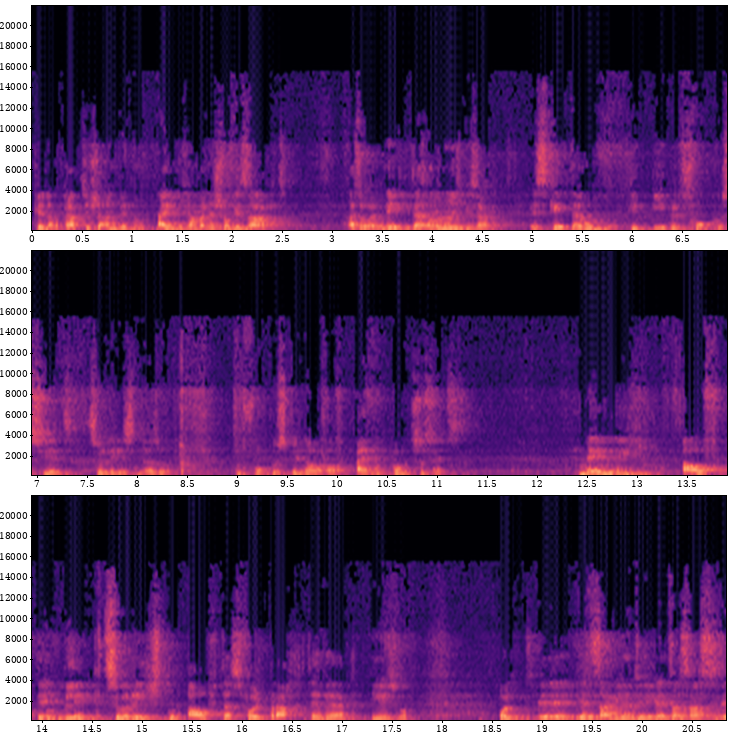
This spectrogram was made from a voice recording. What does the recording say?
genau, praktische Anwendung. Eigentlich haben wir das schon gesagt. Also, nee, das haben wir noch nicht gesagt. Es geht darum, die Bibel fokussiert zu lesen. Also den Fokus genau auf einen Punkt zu setzen. Nämlich auf den Blick zu richten auf das vollbrachte Werk Jesu. Und äh, jetzt sage ich natürlich etwas, was äh,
